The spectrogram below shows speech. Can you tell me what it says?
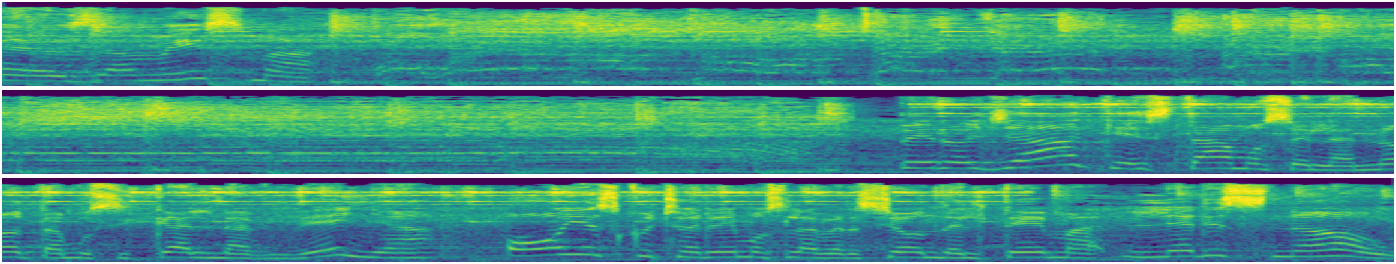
Esa misma. Pero ya que estamos en la nota musical navideña, hoy escucharemos la versión del tema Let It Snow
